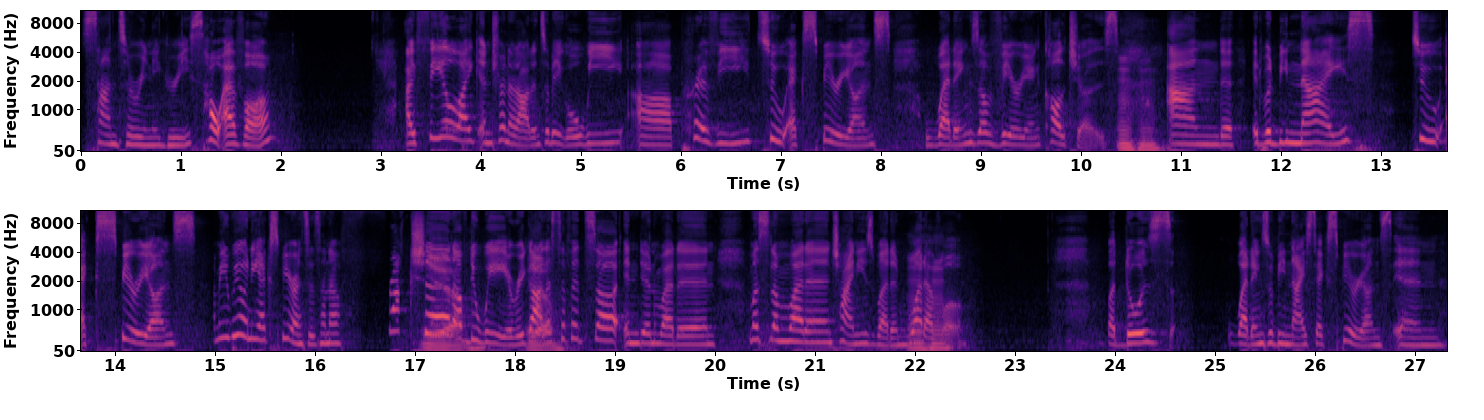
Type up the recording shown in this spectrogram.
Santorini, Greece. However, I feel like in Trinidad and Tobago, we are privy to experience weddings of varying cultures. And it would be nice to experience, I mean, we only experience it in a fraction Yeah. of the way, regardless Yeah. if it's a Indian wedding, Muslim wedding, Chinese wedding, whatever. But those weddings would be nice to experience in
